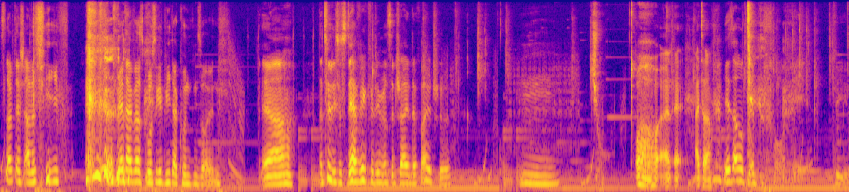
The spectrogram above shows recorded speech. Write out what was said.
Es läuft echt alles schief. Wir hätten einfach das große Gebiet erkunden sollen. Ja. Natürlich ist der Weg, für den wir uns entscheiden, der falsche. Hm. Oh, äh, äh, Alter. Jetzt auch noch. der- Oh nee. Please.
